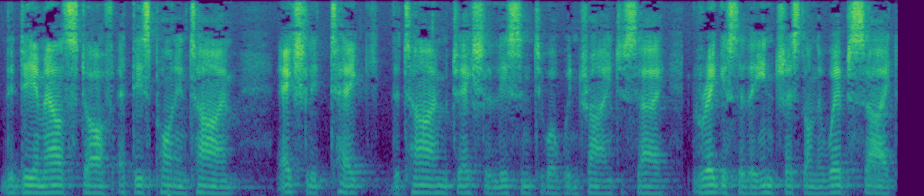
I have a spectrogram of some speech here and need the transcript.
the DML staff at this point in time actually take the time to actually listen to what we're trying to say, register the interest on the website,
